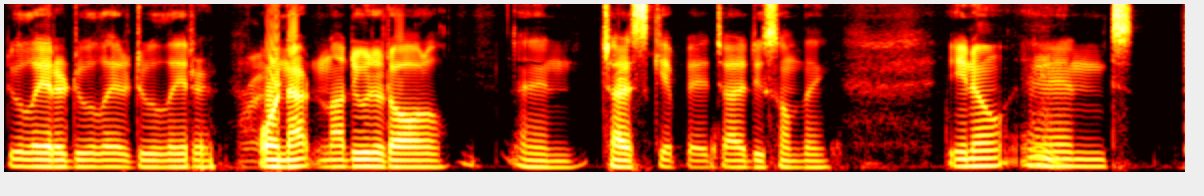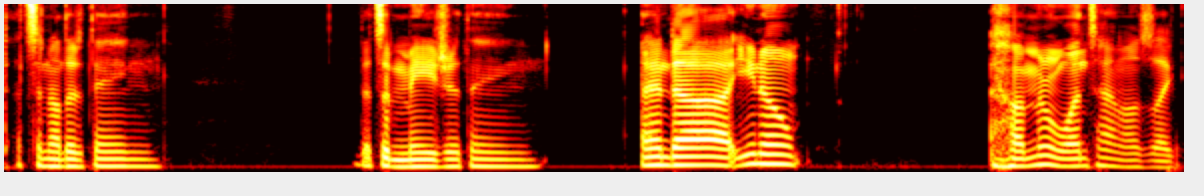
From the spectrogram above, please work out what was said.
do it later, do it later, do it later, Right. or not not do it at all, and try to skip it, try to do something, you know. Hmm. And that's another thing. That's a major thing, and uh, you know, I remember one time I was like,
